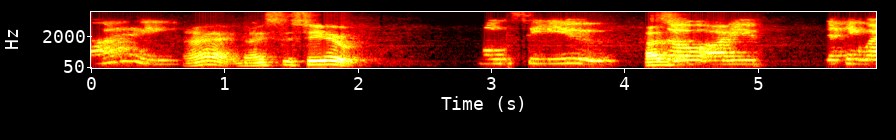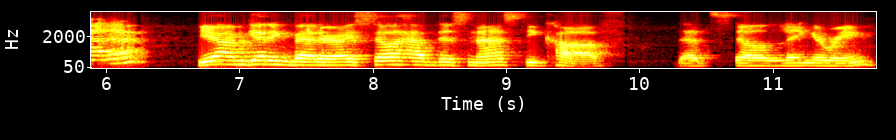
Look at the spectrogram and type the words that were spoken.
Hi. Hi, nice to see you. Nice to see you. How's so, are you getting better? Yeah, I'm getting better. I still have this nasty cough that's still lingering,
